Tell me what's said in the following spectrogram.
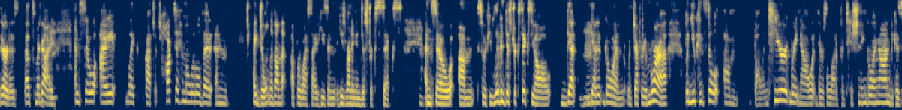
there it is that's my guy mm-hmm. and so i like got to talk to him a little bit and I don't live on the Upper West Side. He's in he's running in District 6 mm-hmm. And so um so if you live in District 6, y'all get mm-hmm. get it going with Jeffrey Omura, but you can still um volunteer right now there's a lot of petitioning going on because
